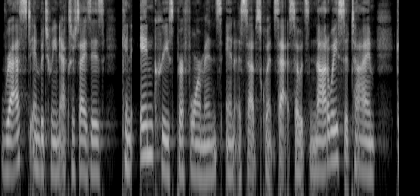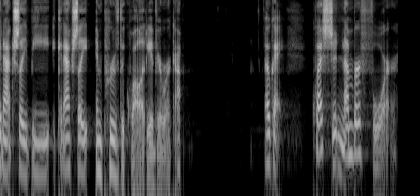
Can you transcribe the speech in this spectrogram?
rest in between exercises can increase performance in a subsequent set. So it's not a waste of time. It can actually be, it can actually improve the quality of your workout. Okay. Question number four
